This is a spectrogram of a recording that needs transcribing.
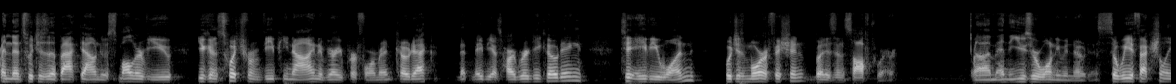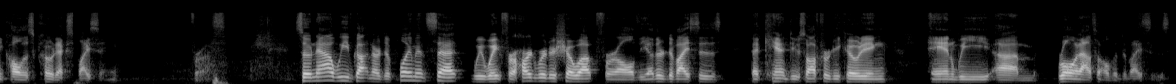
and then switches it back down to a smaller view, you can switch from VP9, a very performant codec that maybe has hardware decoding, to AV1, which is more efficient but is in software. Um, and the user won't even notice. So we affectionately call this codec splicing for us. So now we've gotten our deployment set. We wait for hardware to show up for all the other devices that can't do software decoding, and we um, roll it out to all the devices.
